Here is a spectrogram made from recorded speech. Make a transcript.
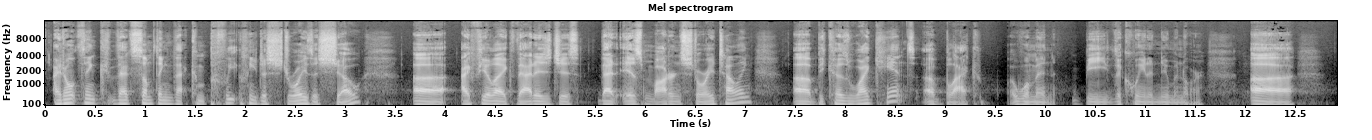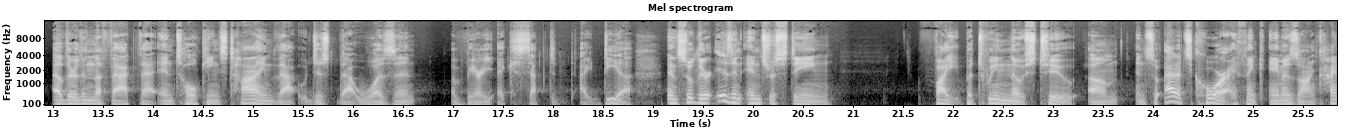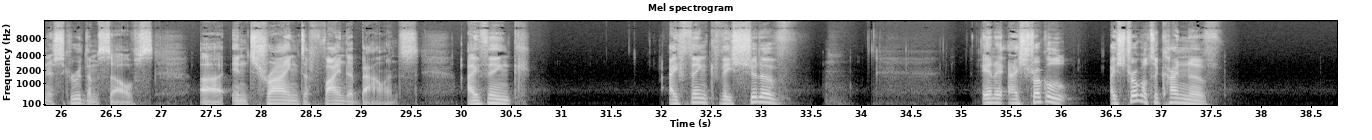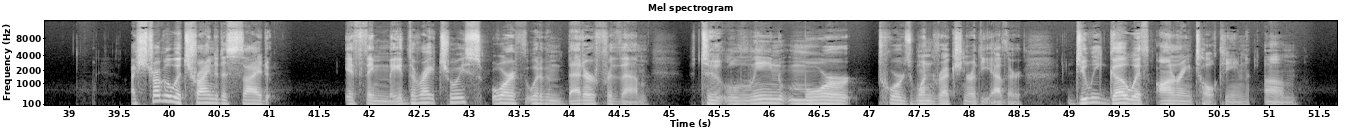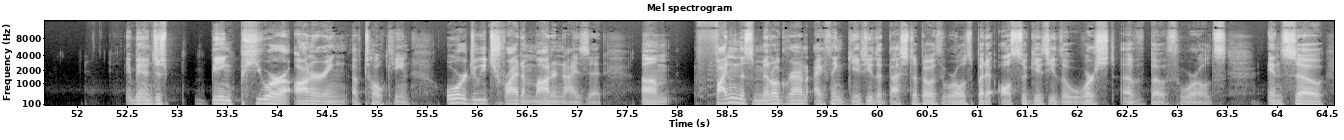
I don't think that's something that completely destroys a show. Uh, I feel like that is just that is modern storytelling. Uh, because why can't a black woman be the queen of Numenor? Uh, other than the fact that in Tolkien's time, that just that wasn't a very accepted idea, and so there is an interesting fight between those two. Um, and so at its core, I think Amazon kind of screwed themselves uh, in trying to find a balance. I think, I think they should have, and I, I struggle, I struggle to kind of, I struggle with trying to decide if they made the right choice or if it would have been better for them to lean more towards one direction or the other. Do we go with honoring Tolkien? Um, and just being pure honoring of Tolkien, or do we try to modernize it? Um, finding this middle ground, I think, gives you the best of both worlds, but it also gives you the worst of both worlds. And so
